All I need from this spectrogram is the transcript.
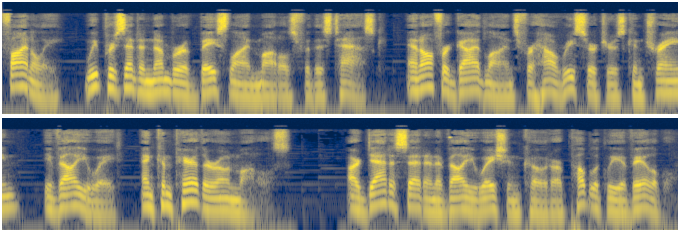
Finally, we present a number of baseline models for this task, and offer guidelines for how researchers can train, evaluate, and compare their own models. Our dataset and evaluation code are publicly available,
